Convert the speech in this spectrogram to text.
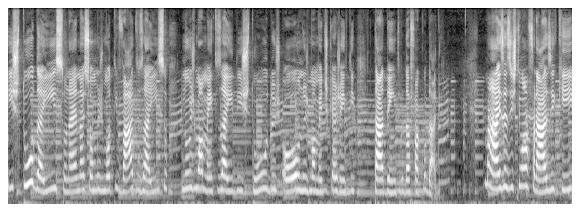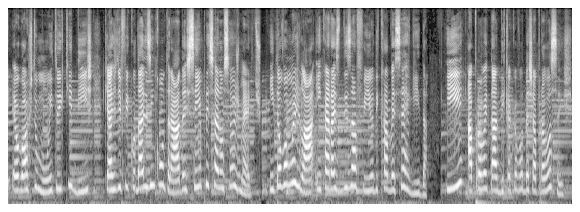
estuda isso, né? Nós somos motivados a isso nos momentos aí de estudos ou nos momentos que a gente está dentro da faculdade. Mas existe uma frase que eu gosto muito e que diz que as dificuldades encontradas sempre serão seus méritos. Então vamos lá encarar esse desafio de cabeça erguida e aproveitar a dica que eu vou deixar para vocês.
